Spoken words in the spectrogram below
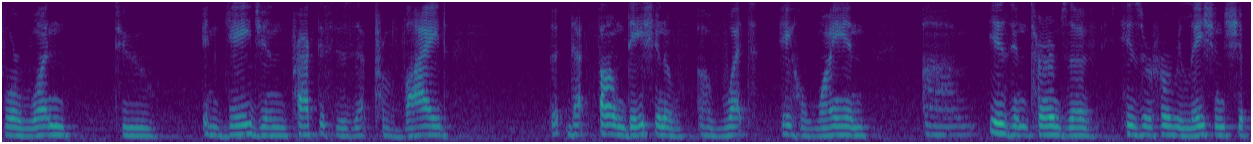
for one to engage in practices that provide th- that foundation of, of what a Hawaiian um, is in terms of his or her relationship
